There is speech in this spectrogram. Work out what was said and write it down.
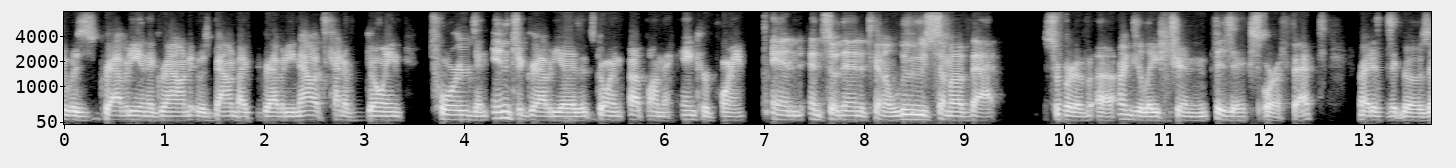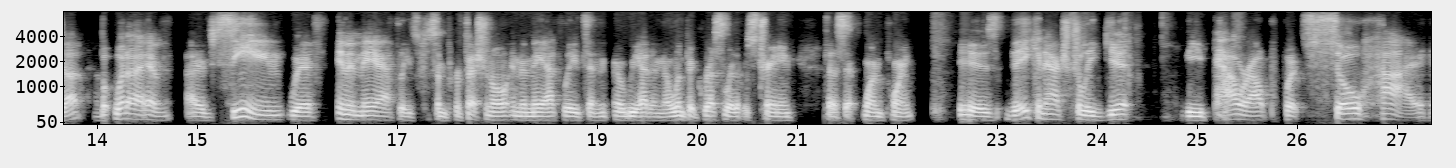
it was gravity in the ground it was bound by gravity now it's kind of going towards and into gravity as it's going up on the anchor point and and so then it's going to lose some of that sort of uh, undulation physics or effect right as it goes up. But what I have I've seen with MMA athletes, some professional MMA athletes, and we had an Olympic wrestler that was training us at one point, is they can actually get the power output so high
